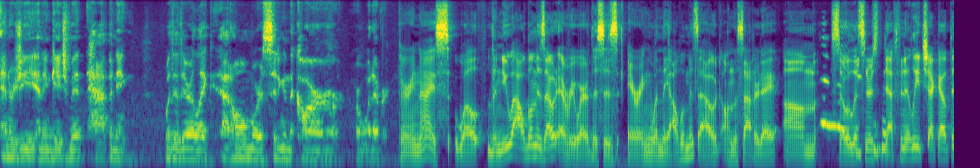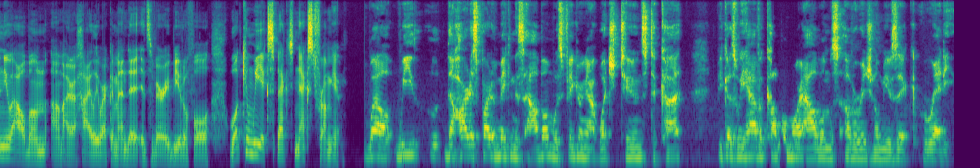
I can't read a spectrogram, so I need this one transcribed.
energy and engagement happening, whether they're like at home or sitting in the car or, or whatever. Very nice. Well, the new album is out everywhere. This is airing when the album is out on the Saturday. Um, so, listeners, definitely check out the new album. Um, I highly recommend it. It's very beautiful. What can we expect next from you? Well, we the hardest part of making this album was figuring out which tunes to cut because we have a couple more albums of original music ready,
